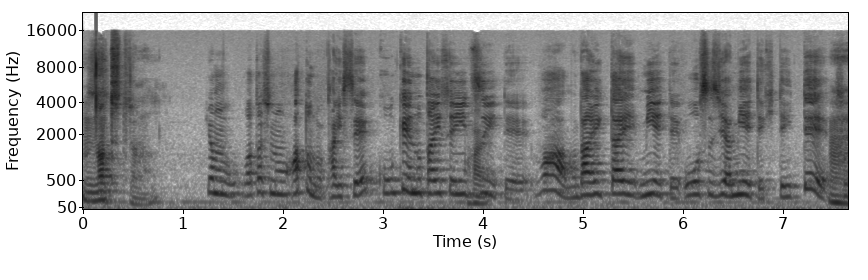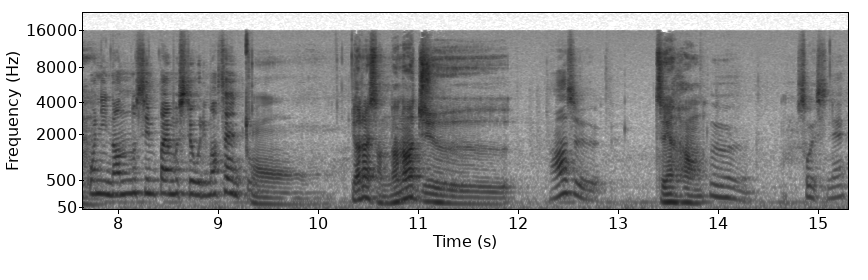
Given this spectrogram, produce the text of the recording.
うんなんて言ってたの？いやもう私の後の体制後継の体制についてはもう大体見えて大筋は見えてきていて、うん。そこに何の心配もしておりませんと、柳井さん70 70前半。うん。そうですね。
